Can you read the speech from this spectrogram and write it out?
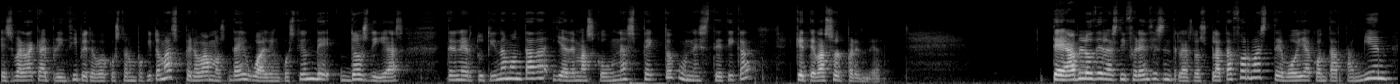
Es verdad que al principio te va a costar un poquito más, pero vamos, da igual, en cuestión de dos días, tener tu tienda montada y además con un aspecto, con una estética que te va a sorprender. Te hablo de las diferencias entre las dos plataformas, te voy a contar también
